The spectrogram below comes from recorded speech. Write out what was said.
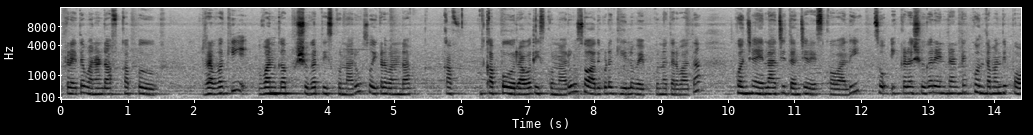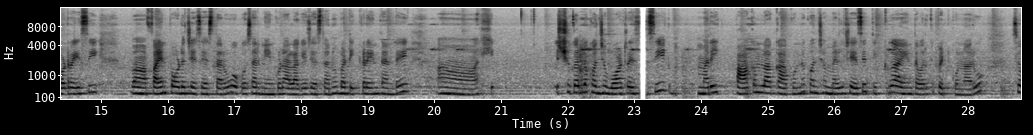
ఇక్కడైతే వన్ అండ్ హాఫ్ కప్ రవ్వకి వన్ కప్ షుగర్ తీసుకున్నారు. సో ఇక్కడ one and half cup cup rava తీసుకున్నారు. సో అది కూడా గీలో వేపుకున్న తర్వాత కొంచెం ఎలాచి దంచి వేసుకోవాలి. సో ఇక్కడ షుగర్ ఏంటంటే కొంతమంది పౌడర్ వేసి ఫైన్ పౌడర్ చేసేస్తారు. ఒక్కోసారి నేను కూడా అలాగే చేస్తాను. బట్ ఇక్కడ ఏంటంటే షుగర్లో కొంచెం వాటర్ వేసేసి మరీ పాకంలా కాకుండా కొంచెం మెల్ట్ చేసి థిక్గా అయ్యేంత వరకు పెట్టుకున్నారు. సో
